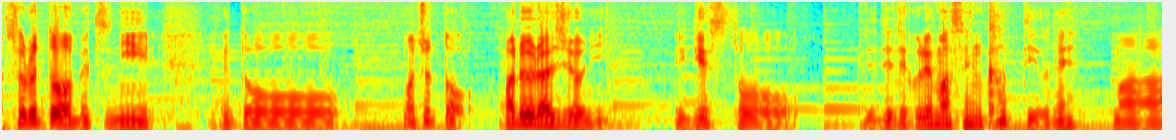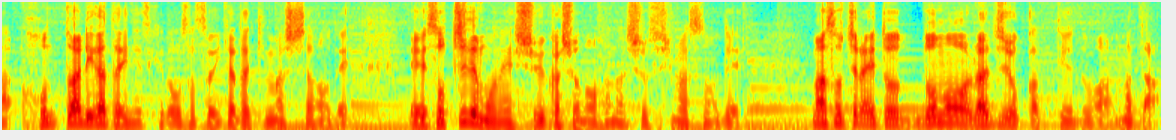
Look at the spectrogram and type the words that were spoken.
それとは別に、えっと、まあ、ちょっと、あるラジオにゲストで出てくれませんかっていうね、まあ、本当ありがたいんですけど、お誘いいただきましたので、えーそっちでもね、週刊賞のお話をしますので、まあ、そちら、えっと、どのラジオかっていうのは、また、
